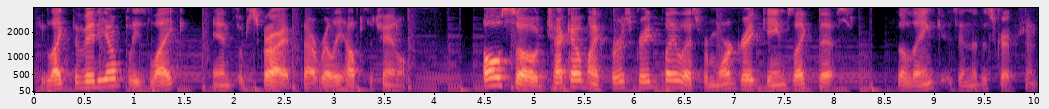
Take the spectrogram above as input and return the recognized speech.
If you liked the video, please like and subscribe. That really helps the channel. Also, check out my first grade playlist for more great games like this. The link is in the description.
